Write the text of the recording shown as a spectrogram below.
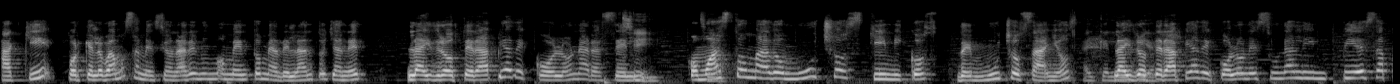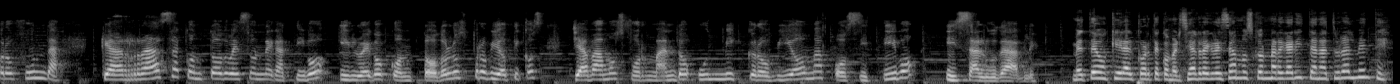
aquí, porque lo vamos a mencionar en un momento, me adelanto, Janet, la hidroterapia de colon, Araceli. como has tomado muchos químicos de muchos años, la hidroterapia de colon es una limpieza profunda que arrasa con todo eso negativo y luego con todos los probióticos ya vamos formando un microbioma positivo y saludable. Me tengo que ir al corte comercial. Regresamos con Margarita naturalmente.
